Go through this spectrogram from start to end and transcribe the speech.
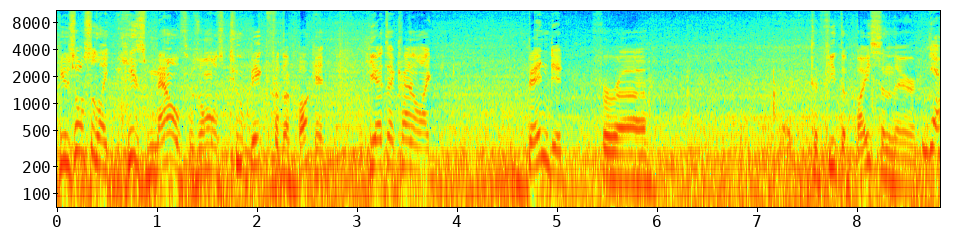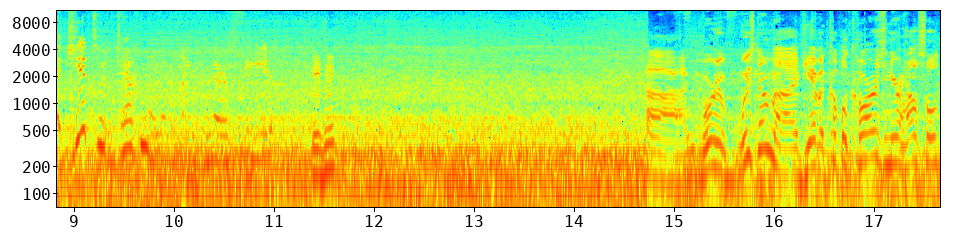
He was also like his mouth was almost too big for the bucket. He had to kind of like bend it for uh to feed the bison there. Yeah, kids would definitely like their feed. Uh, word of wisdom: uh, If you have a couple cars in your household,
